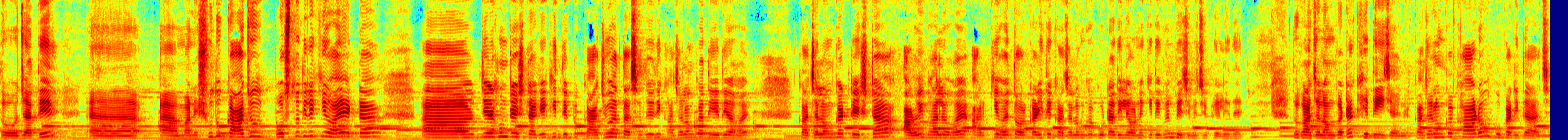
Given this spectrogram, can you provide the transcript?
তো যাতে মানে শুধু কাজু, পোস্ত দিলে কি হয় একটা যেরকম টেস্ট লাগে, কিন্তু একটু কাজু আর তার সাথে যদি কাঁচা লঙ্কা দিয়ে দেওয়া হয় কাঁচা লঙ্কার টেস্টটা আরোই ভালো হয়। আর কি হয়, তরকারিতে কাঁচা লঙ্কা গোটা দিলে অনেকে দেখবেন বেছে বেছে ফেলে দেয়। তো কাঁচা লঙ্কাটা খেতেই চায় না। কাঁচা লঙ্কা খাওয়ারও উপকারিতা আছে।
